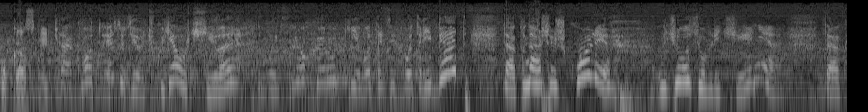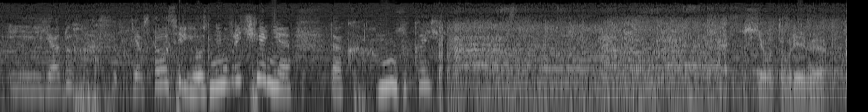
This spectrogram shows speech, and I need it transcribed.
указкой. Так, вот эту девочку я учила быть с легкой руки вот этих вот ребят. Так, в нашей школе началось увлечение. Так, и я, я бы сказала, серьезное увлечение. Так, музыкой. Все в это время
